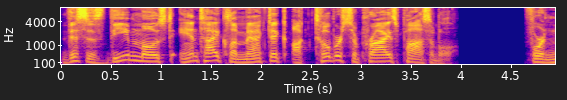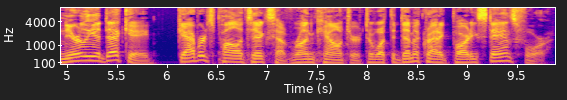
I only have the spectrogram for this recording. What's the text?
This is the most anticlimactic October surprise possible. For nearly a decade, Gabbard's politics have run counter to what the Democratic Party stands for.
